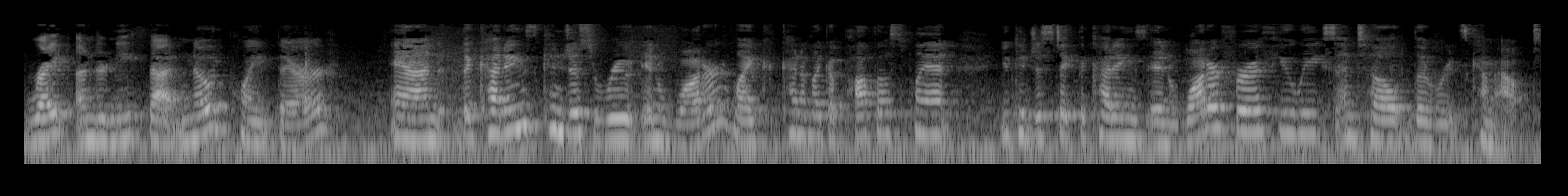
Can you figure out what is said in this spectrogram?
right underneath that node point there. And the cuttings can just root in water, like kind of like a pothos plant. You can just stick the cuttings in water for a few weeks until the roots come out.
